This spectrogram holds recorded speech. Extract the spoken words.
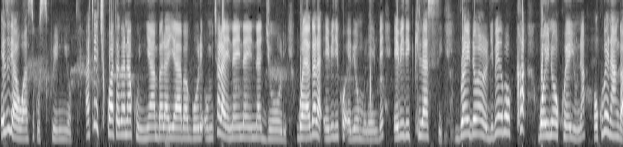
eziri awo wansi ku screen yo. Ate ekikwatagana ku nnyambala y'abagole omukyala yenayinayina gy'oli gw'ayagala ebiriko eby'omulembe ebiri kilasi bridal world be bokka b'olina okweyuna okubeera nga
